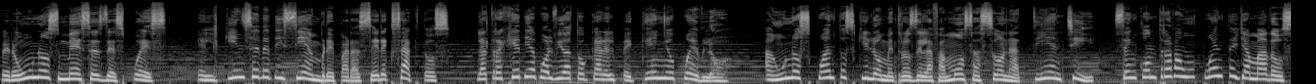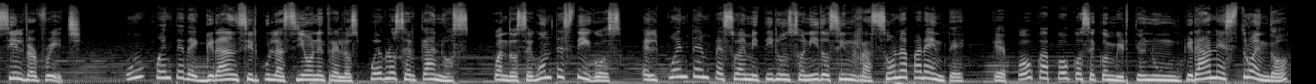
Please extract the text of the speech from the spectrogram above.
pero unos meses después, el 15 de diciembre para ser exactos, la tragedia volvió a tocar el pequeño pueblo. A unos cuantos kilómetros de la famosa zona TNT se encontraba un puente llamado Silver Bridge, un puente de gran circulación entre los pueblos cercanos, cuando según testigos, el puente empezó a emitir un sonido sin razón aparente que poco a poco se convirtió en un gran estruendo,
